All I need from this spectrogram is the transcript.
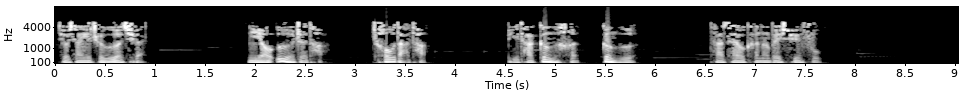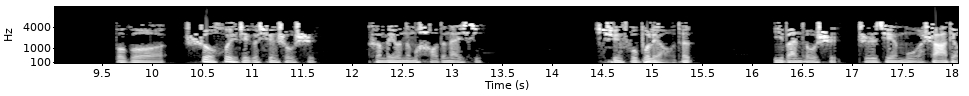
就像一只恶犬，你要饿着它，抽打它，比它更狠、更恶。他才有可能被驯服。不过，社会这个驯兽师可没有那么好的耐心，驯服不了的，一般都是直接抹杀掉。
